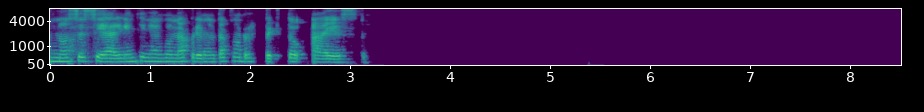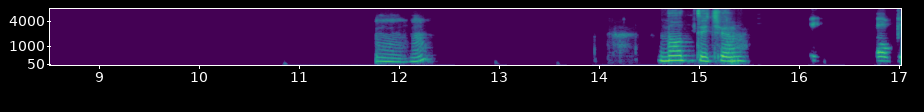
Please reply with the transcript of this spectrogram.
No sé si alguien tiene alguna pregunta con respecto a esto. No, teacher. Ok.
